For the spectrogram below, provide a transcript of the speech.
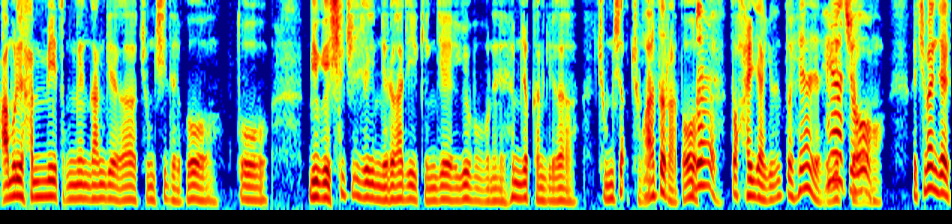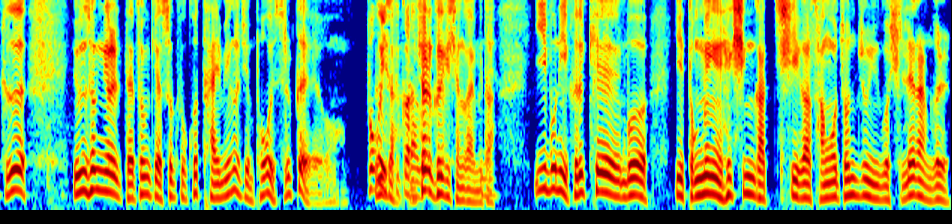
아무리 한미 동맹 관계가 중시되고 또 미국의 실질적인 여러 가지 경제 외교 부분의 협력 관계가 중, 중하더라도 네. 또할 이야기는 또 해야 되겠죠. 해야죠. 그렇지만 이제 그 윤석열 대통령께서도 그 타이밍을 지금 보고 있을 거예요. 보고 그러니까 있을 거라고. 저는 그렇게 생각합니다. 네. 이분이 그렇게 뭐 이 동맹의 핵심 가치가 상호 존중이고 신뢰라는 걸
